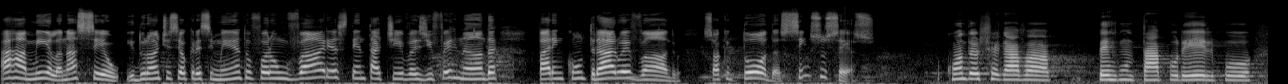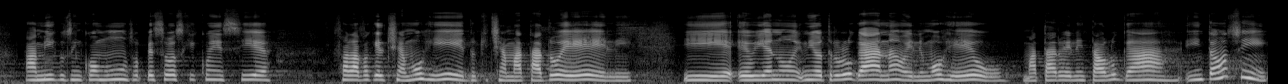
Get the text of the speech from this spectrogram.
A Ramila nasceu e durante seu crescimento foram várias tentativas de Fernanda para encontrar o Evandro, só que todas sem sucesso. Quando eu chegava a perguntar por ele, por amigos em comuns ou pessoas que conhecia, falava que ele tinha morrido, que tinha matado ele. E eu ia no, em outro lugar, não, ele morreu, mataram ele em tal lugar. Então, assim,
